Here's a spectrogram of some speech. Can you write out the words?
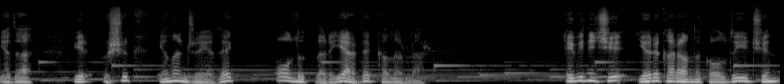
ya da bir ışık yanıncaya dek oldukları yerde kalırlar. Evin içi yarı karanlık olduğu için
